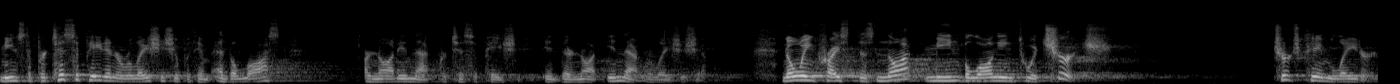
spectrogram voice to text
means to participate in a relationship with Him, and the lost are not in that participation. They're not in that relationship. Knowing Christ does not mean belonging to a church. Church came later,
